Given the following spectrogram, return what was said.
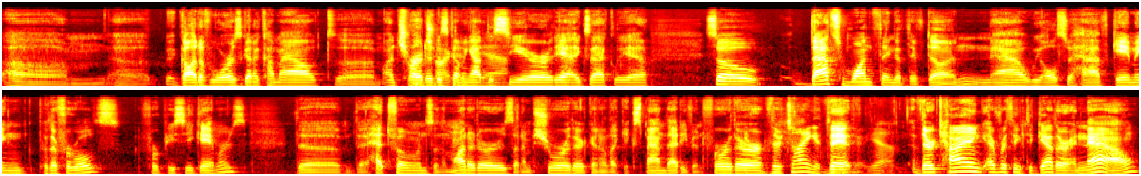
Um, uh, God of War is going to come out. Um Uncharted, is coming out this year. Yeah, exactly. Yeah. So that's one thing that they've done. Now we also have gaming peripherals for PC gamers, the the headphones and the monitors, and I'm sure they're going to like expand that even further. They're tying it They- together. Yeah. They're tying everything together, and now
